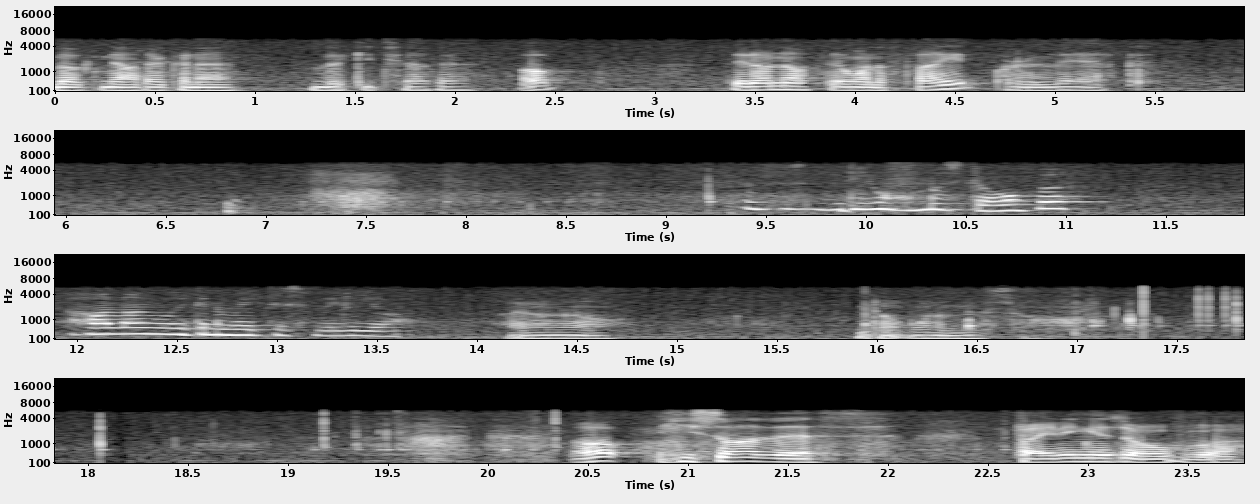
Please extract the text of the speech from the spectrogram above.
Look, now they're gonna lick each other. Oh, they don't know if they want to fight or lick. Is this video almost over? How long are we gonna make this video? I don't know. You don't want to miss them. Oh, he saw this. Fighting is over.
